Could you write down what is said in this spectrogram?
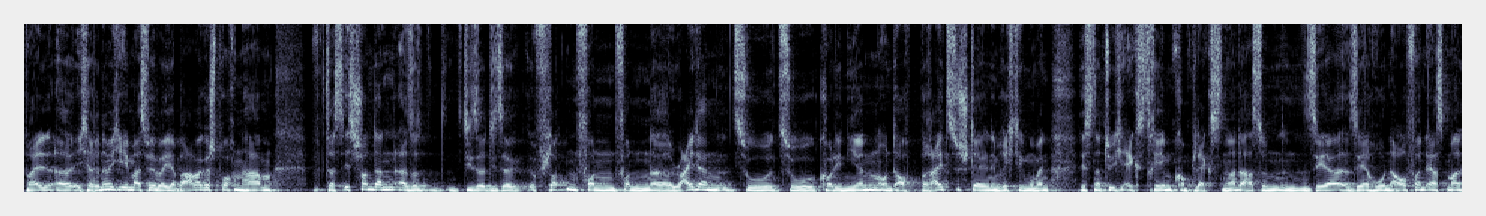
Weil äh, ich erinnere mich eben, als wir über Yababa gesprochen haben, das ist schon dann, also diese, diese Flotten von, von äh, Riders zu, zu koordinieren und auch bereitzustellen im richtigen Moment, ist natürlich extrem komplex. Ne? Da hast du einen sehr, sehr hohen Aufwand erstmal.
